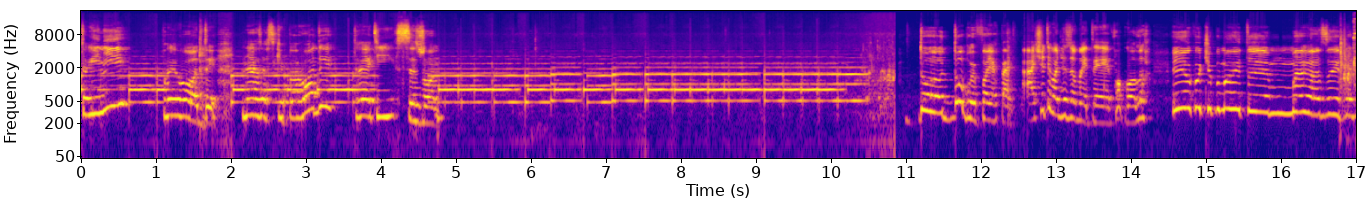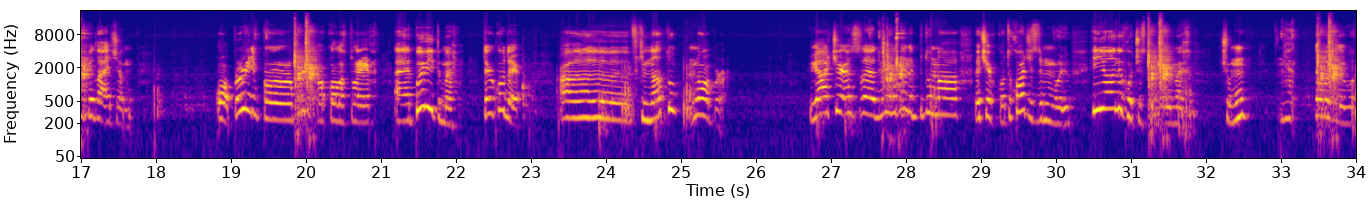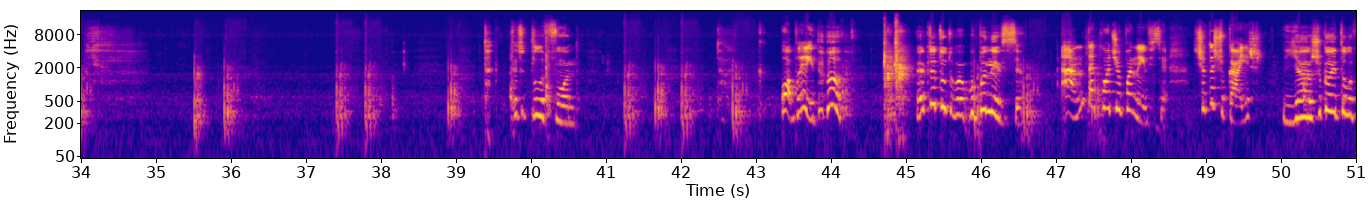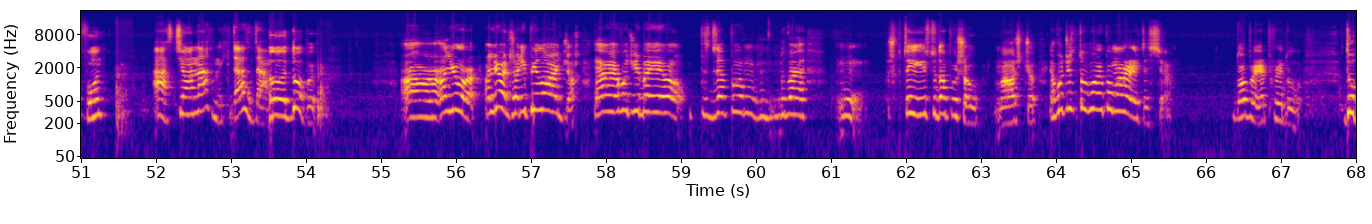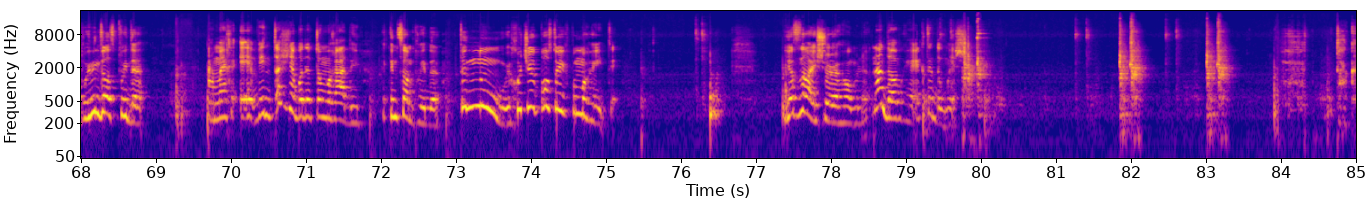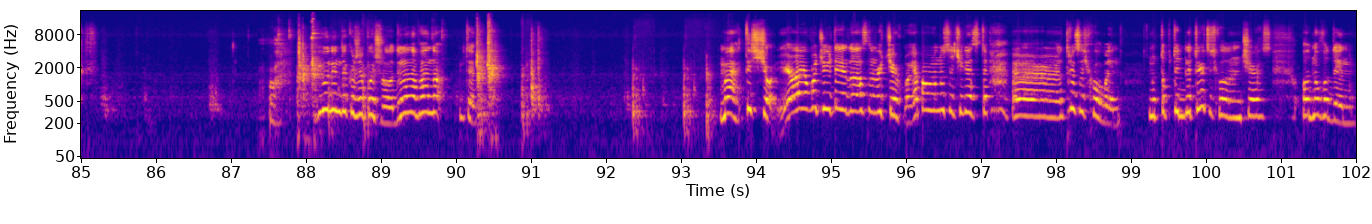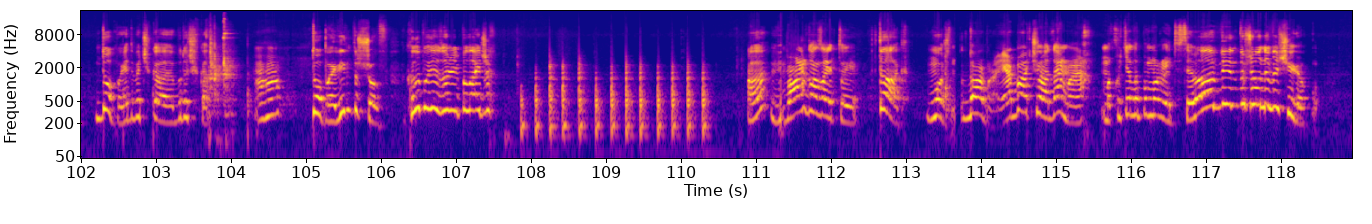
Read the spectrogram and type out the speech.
Трійні пригоди. Назарські пригоди, третій сезон. Добре, Фаєрпет. А що ти хочеш зробити по колах? Я хочу помогти мера з Підлайджем. О, привіт, привіт, по колах плеєр. Е, привіт, мер. Ти куди? Е, в кімнату? Добре. Я через е, дві години піду на вечірку. Ти хочеш зі мною? Я не хочу з тобою, мер. Чому? Е, Неважливо. Так, де тут телефон? Так. О, привіт! А! Як ти тут опинився? А, ну так хоч опинився. Що ти шукаєш? Я шукаю телефон. А, з цього нагних, да, здам. Е, добре. Алло, алло, Джоні Піладжер. Я, хочу би запом... щоб ти сюди прийшов. Нащо? Я хочу з тобою помиритися. Добре, я прийду. Добре, він зараз прийде. А мер, е, він точно буде в тому радий. Як він сам прийде. Та ну, я хочу просто їх помогти. Я знаю, що я роблю. Ну добре, як ти думаєш? Так. О, дві години так уже пройшло. Думаю, напевно. Ти. Мер, ти що? Я, я хочу йти зараз на вечірку. Я повернуся через е, 30 хвилин. Ну, тобто не 30 хвилин, а через одну годину. Добре, я тебе чекаю, буду чекати. Ага. Добре, він пішов. Коли прийде Зорі Пелайджер? А? Можна зайти? Так, можна. Добре, я бачу, а де мер? Ми хотіли помиритися. А він пішов на вечірку.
